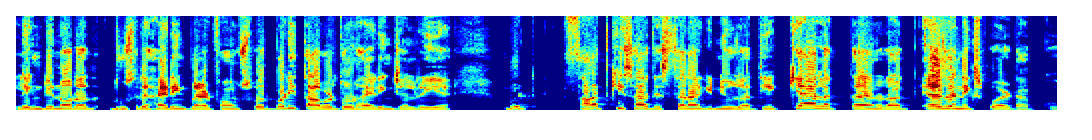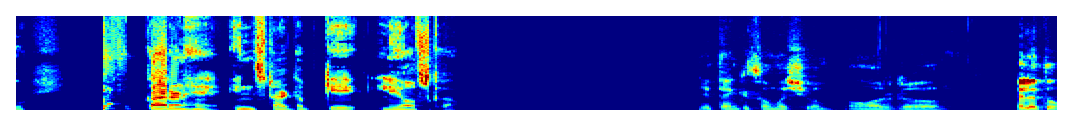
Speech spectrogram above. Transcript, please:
लिंक्डइन और दूसरे हायरिंग प्लेटफॉर्म्स पर बड़ी ताबड़तोड़ हायरिंग चल रही है। बट साथ की साथ इस तरह की न्यूज़ आती है। क्या लगता है अनुराग एज एन एक्सपर्ट आपको क्या कारण है इन स्टार्टअप के ले का? ये thank you so much Shivam. और पहले तो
